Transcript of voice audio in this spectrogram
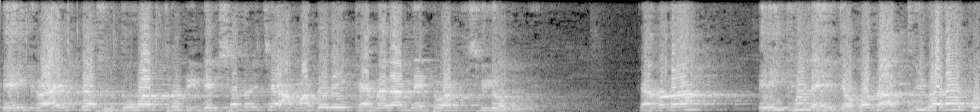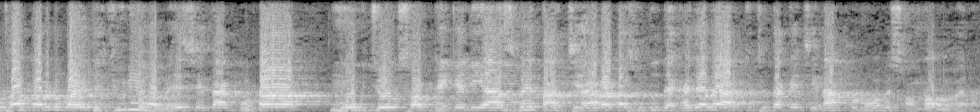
এই ক্রাইমটা শুধুমাত্র ডিটেকশন হয়েছে আমাদের এই ক্যামেরা নেটওয়ার্ক ছিল বলে। কেননা এইখানে যখন রাত্রিবেলায় কোথাও কারোর বাড়িতে চুরি হবে, সে তার গোটা মুখ, চোখ সব ঢেকে নিয়ে আসবে, তার চেহারাটা শুধু দেখা যাবে আর কিছু তাকে চেনা কোনোভাবে সম্ভব হবে না।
